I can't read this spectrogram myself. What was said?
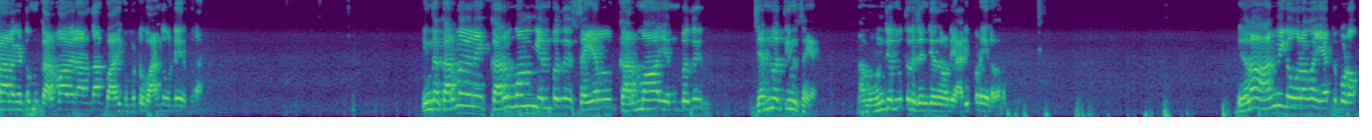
காலகட்டமும் கர்மாவினால் தான் பாதிக்கப்பட்டு வாழ்ந்து கொண்டே இருக்கிறார். இந்த கர்மவினை கர்மம் என்பது செயல் கர்மா என்பது ஜென்மத்தின் செயல். நம்ம முன்ஜென்மத்தில் செஞ்சதனுடைய அடிப்படையில் வரும். இதெல்லாம் ஆன்மீக உலகம் ஏற்றுக்கூடும்.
